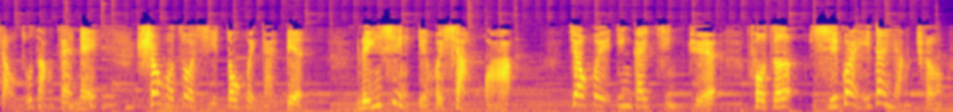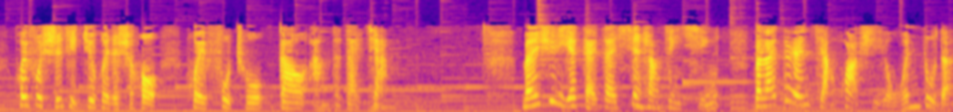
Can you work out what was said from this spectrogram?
小组长在内，生活作息都会改变，灵性也会下滑。教会应该警觉，否则习惯一旦养成，恢复实体聚会的时候，会付出高昂的代价。门训也改在线上进行，本来对人讲话是有温度的，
